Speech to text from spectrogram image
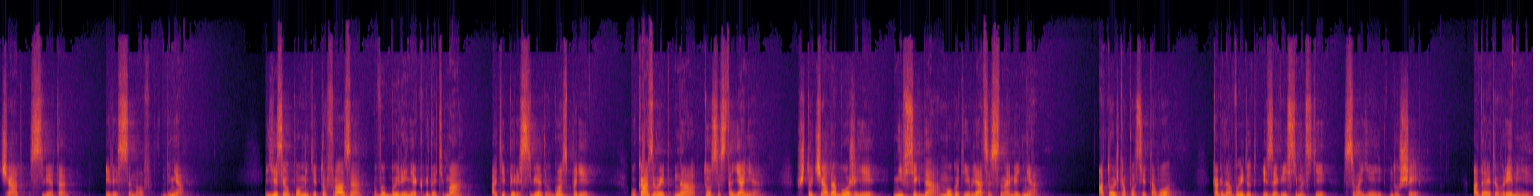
чад света или сынов дня. Если вы помните, то фраза «Вы были некогда тьма, а теперь свет в Господе» указывает на то состояние, что чада Божьи не всегда могут являться сынами дня, а только после того, когда выйдут из зависимости своей души. А до этого времени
